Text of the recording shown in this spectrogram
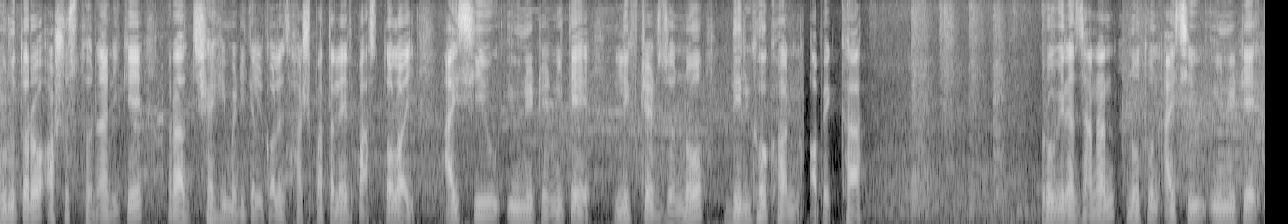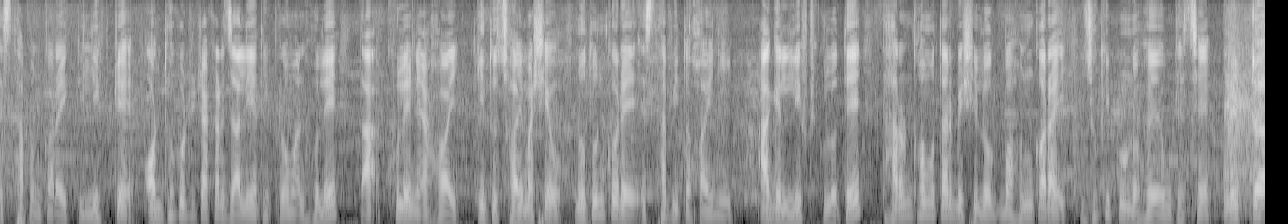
গুরুতর অসুস্থ নারীকে রাজশাহী মেডিকেল কলেজ হাসপাতালের পাঁচতলায় আইসিইউ ইউনিটে নিতে লিফটের জন্য দীর্ঘক্ষণ অপেক্ষা। রোগীরা জানান নতুন আইসিইউ ইউনিটে স্থাপন করা একটি লিফটে অর্ধ কোটি টাকার জালিয়াতি প্রমাণ হলে তা খুলে নেওয়া হয়। কিন্তু ছয় মাসেও নতুন করে স্থাপিত হয়নি। আগের লিফটগুলোতে ধারণ ক্ষমতার বেশি লোক বহন করায় ঝুঁকিপূর্ণ হয়ে উঠেছে। লিফটটা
